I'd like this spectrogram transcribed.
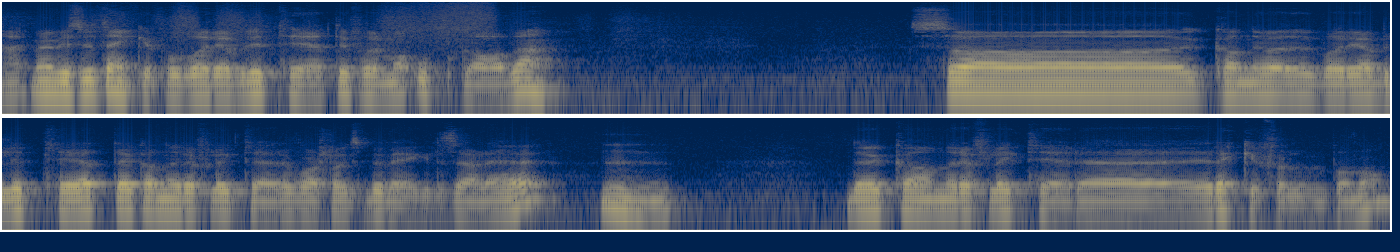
Nei. Men hvis vi tenker på variabilitet i form av oppgave, så kan jo variabilitet det kan reflektere hva slags bevegelse er det her. Mm. Det kan reflektere rekkefølgen på noe.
